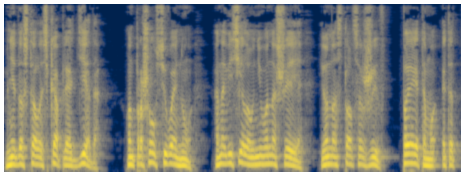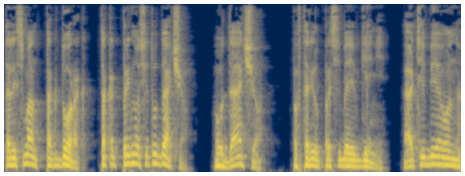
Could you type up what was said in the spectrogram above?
«Мне досталась капля от деда. Он прошел всю войну, она висела у него на шее, и он остался жив. Поэтому этот талисман так дорог, так как приносит удачу». «Удачу?» — повторил про себя Евгений. «А тебе он,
